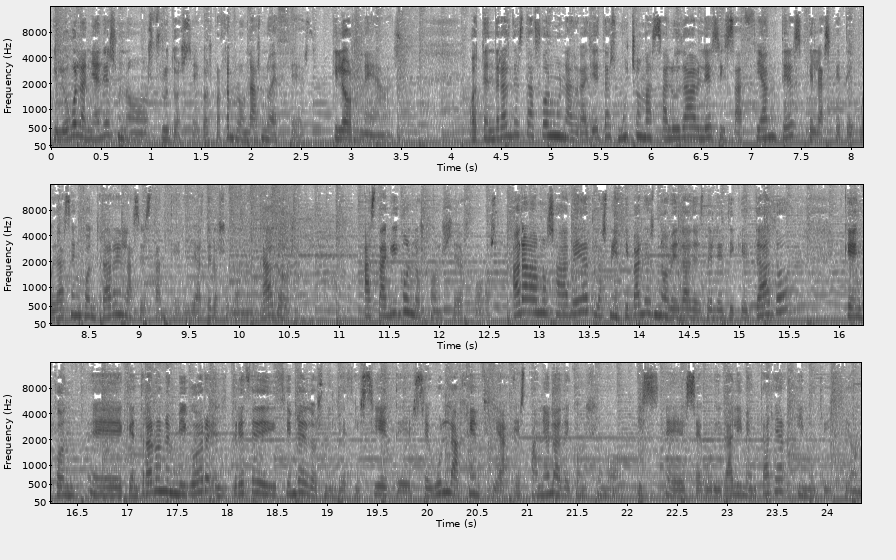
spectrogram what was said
y luego le añades unos frutos secos, por ejemplo unas nueces, y lo horneas. Obtendrás de esta forma unas galletas mucho más saludables y saciantes que las que te puedas encontrar en las estanterías de los supermercados. Hasta aquí con los consejos. Ahora vamos a ver las principales novedades del etiquetado que, eh, entraron en vigor el 13 de diciembre de 2017, según la Agencia Española de Consumo y eh, Seguridad Alimentaria y Nutrición.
